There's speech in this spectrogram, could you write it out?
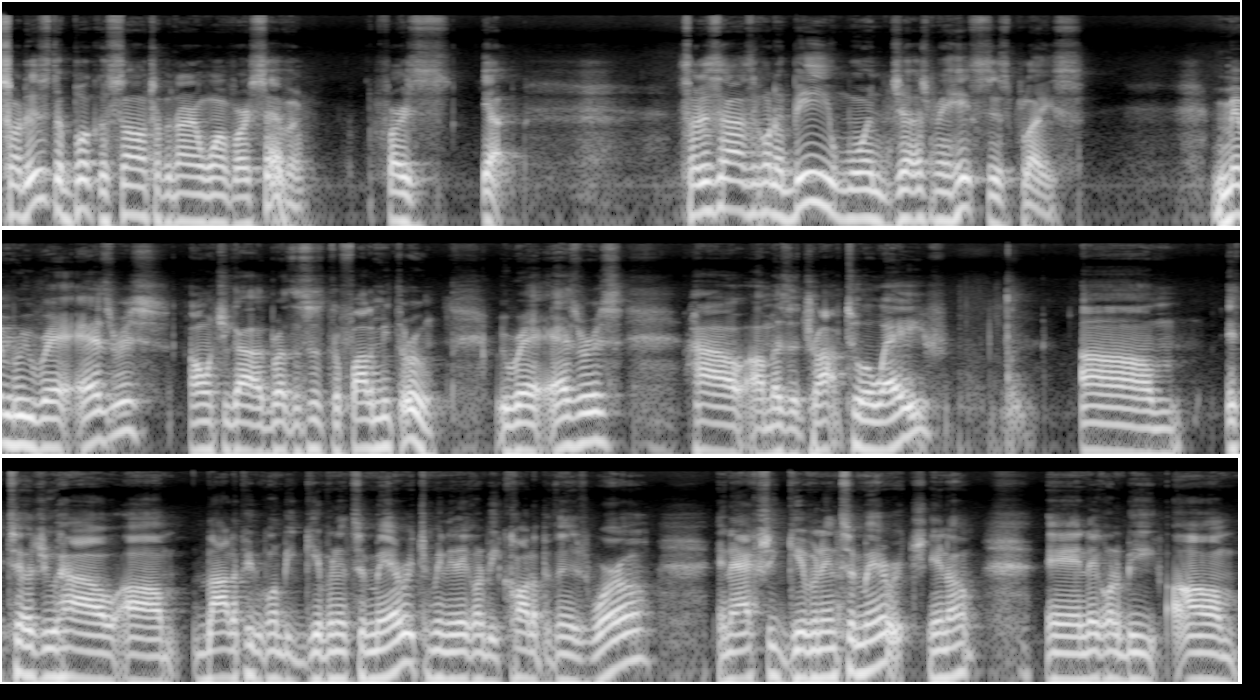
So this is the book of Psalms chapter 91, verse 7. First, yep. So this is how it's going to be when judgment hits this place. Remember we read Esdras? I want you guys, brothers and sisters, to follow me through. We read Esdras, how um, as a drop to a wave, um, it tells you how um, a lot of people are going to be given into marriage, meaning they're going to be caught up in this world and actually given into marriage, you know, and they're going to be, um,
